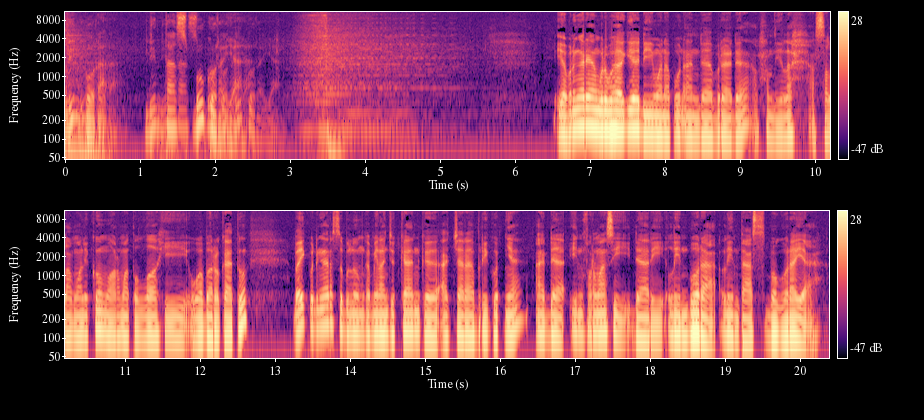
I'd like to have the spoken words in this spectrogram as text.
Linbora, lintas Bogoraya. Ya pendengar yang berbahagia di mana pun Anda berada Alhamdulillah. Assalamualaikum warahmatullahi wabarakatuh. Baik pendengar sebelum kami lanjutkan ke acara berikutnya Ada informasi dari Linbora Lintas Bogoraya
